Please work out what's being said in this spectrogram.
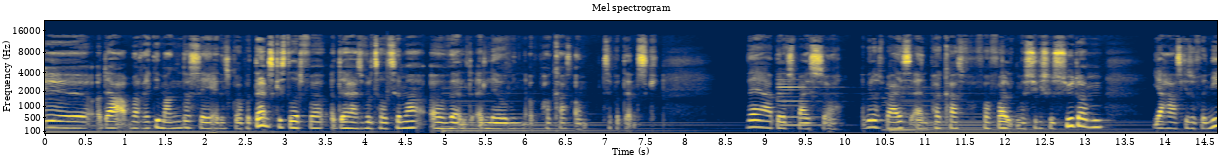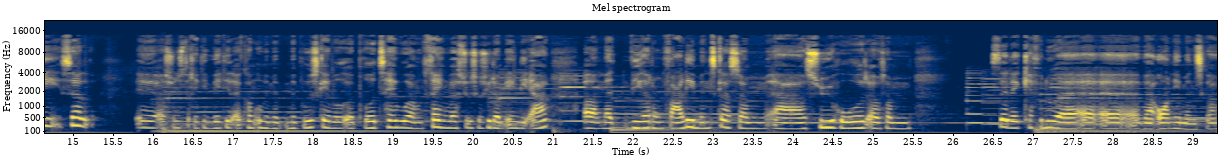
Øh, og der var rigtig mange, der sagde, at det skulle være på dansk i stedet for, og det har jeg selvfølgelig taget til mig og valgt at lave min podcast om til på dansk. Hvad er A Bit of Spice så? A Spice er en podcast for folk med psykiske sygdomme. Jeg har skizofreni selv, øh, og synes, det er rigtig vigtigt at komme ud med, med budskabet og prøve tabuer omkring, hvad psykisk sygdom egentlig er, og om at vi har nogle farlige mennesker, som er syge i hovedet, og som slet ikke kan finde ud af at, at være ordentlige mennesker.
